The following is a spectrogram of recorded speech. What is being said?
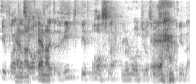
Jo, för att han ska ha haft ett riktigt bra snack med Rogers innan.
